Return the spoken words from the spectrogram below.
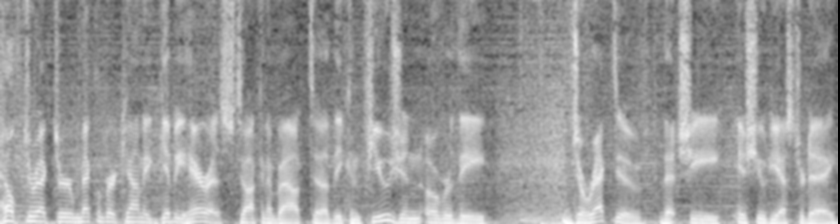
Health Director Mecklenburg County Gibbie Harris talking about uh, the confusion over the directive that she issued yesterday.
